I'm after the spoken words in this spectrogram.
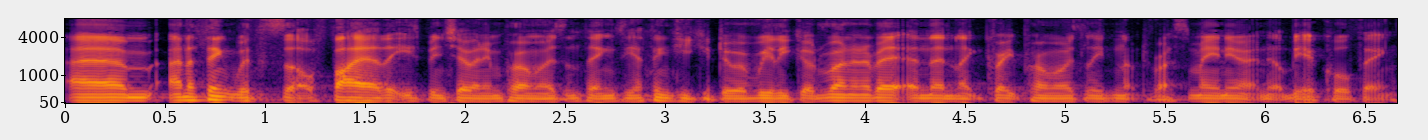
Um, and I think with sort of fire that he's been showing in promos and things, I think he could do a really good run of it, and then like great promos leading up to WrestleMania, and it'll be a cool thing.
